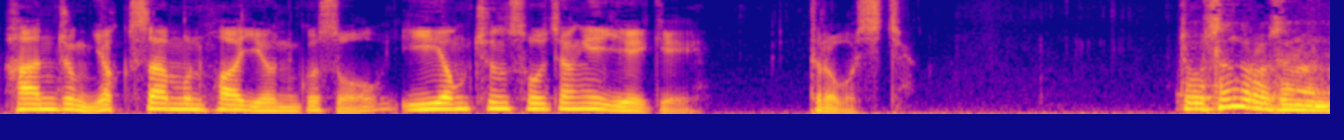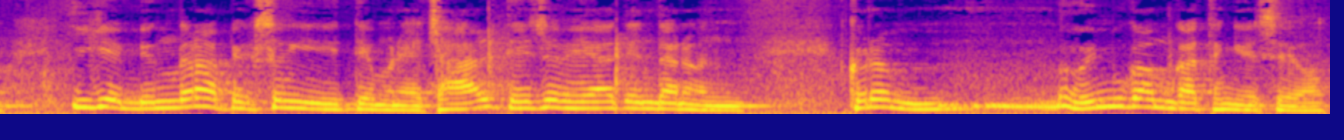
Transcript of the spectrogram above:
한중 역사문화연구소 이영춘 소장의 얘기 들어보시죠. 조선으로서는 이게 명나라 백성이기 때문에 잘 대접해야 된다는 그런 의무감 같은 게 있어요.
